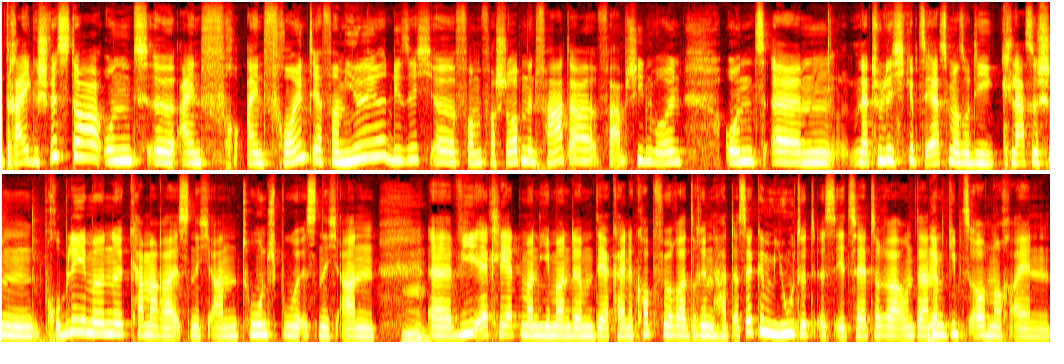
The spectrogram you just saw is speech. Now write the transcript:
drei Geschwister und äh, ein, ein Freund der Familie, die sich äh, vom verstorbenen Vater verabschieden wollen. Und ähm, natürlich gibt es erstmal so die klassischen Probleme. Eine Kamera ist nicht an, Tonspur ist nicht an. Hm. Äh, wie erklärt man jemandem, der keine Kopfhörer drin hat, dass er gemutet ist, etc. Und dann Ja. gibt es auch noch ein,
